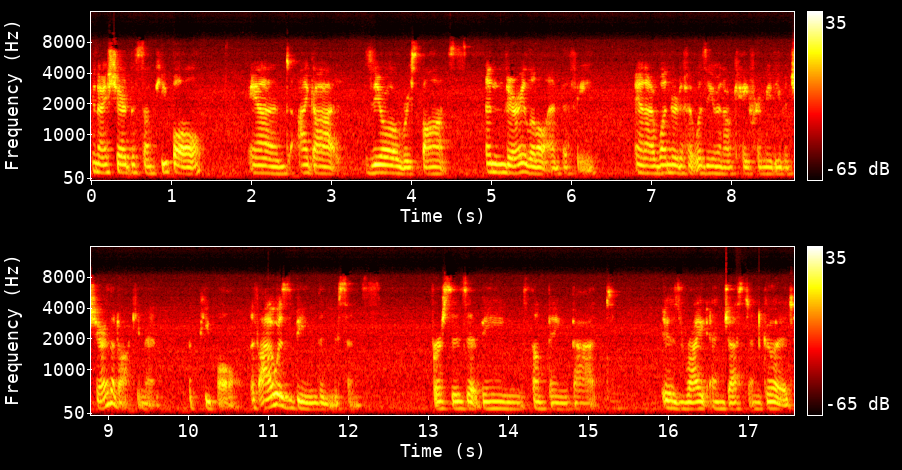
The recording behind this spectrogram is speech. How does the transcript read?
and I shared with some people, and I got zero response and very little empathy. And I wondered if it was even okay for me to even share the document with people, if I was being the nuisance versus it being something that is right and just and good.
